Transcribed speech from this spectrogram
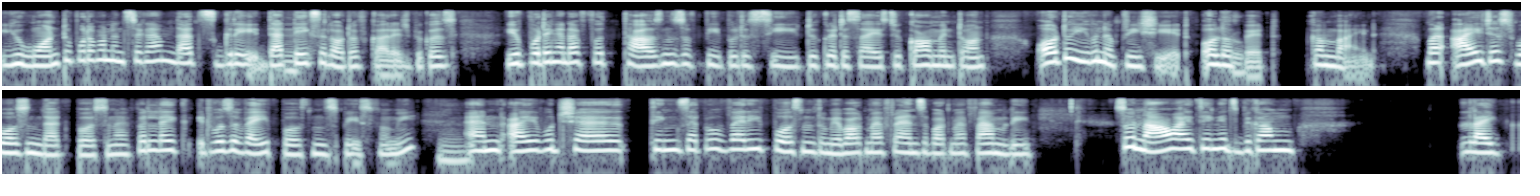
you want to put up on instagram that's great that Mm. takes a lot of courage because you're putting it up for thousands of people to see to criticize to comment on or to even appreciate all of it combined but i just wasn't that person i felt like it was a very personal space for me Mm. and I would share things that were very personal to me about my friends, about my family. So now I think it's become like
